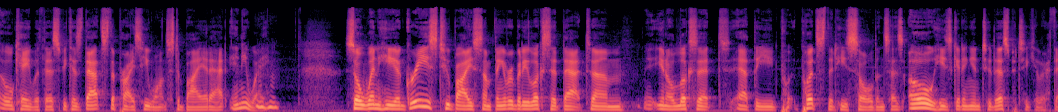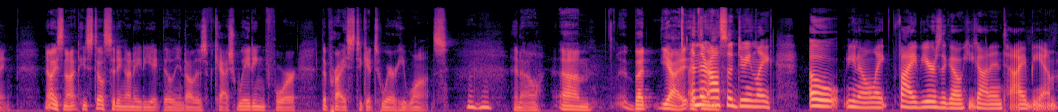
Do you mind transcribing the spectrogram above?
okay with this because that's the price he wants to buy it at anyway. So when he agrees to buy something, everybody looks at that, um, you know, looks at at the puts that he's sold and says, "Oh, he's getting into this particular thing." No, he's not. He's still sitting on eighty-eight billion dollars of cash, waiting for the price to get to where he wants. You know, um, but yeah, And they're we- also doing like, oh, you know, like five years ago he got into IBM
